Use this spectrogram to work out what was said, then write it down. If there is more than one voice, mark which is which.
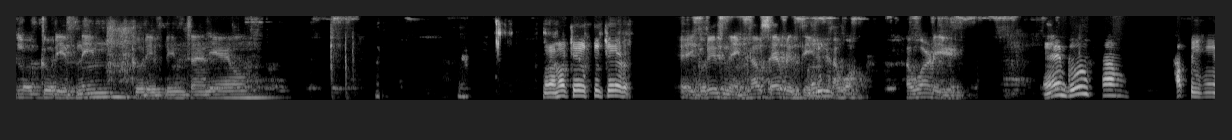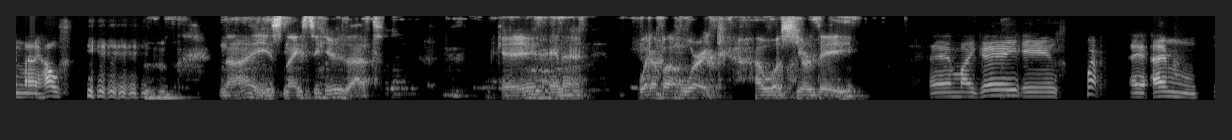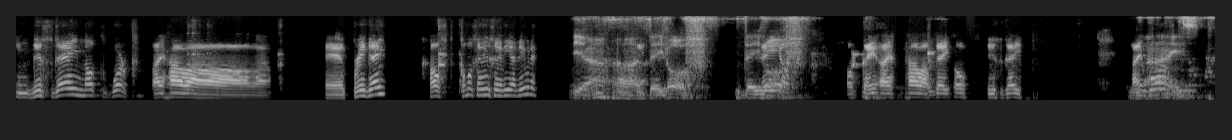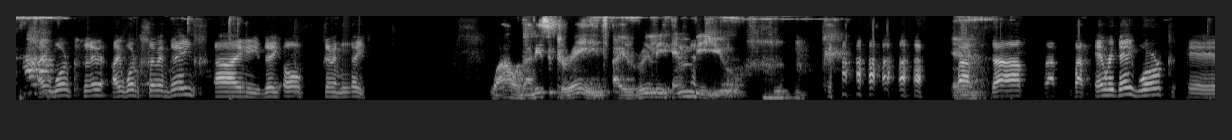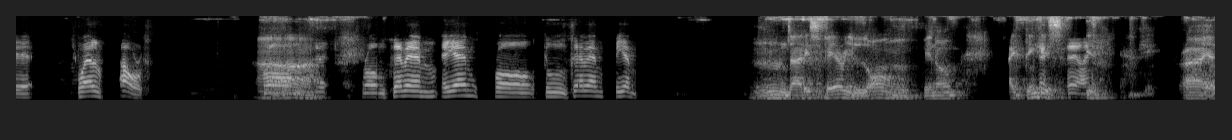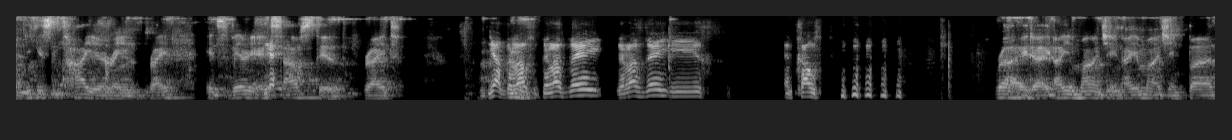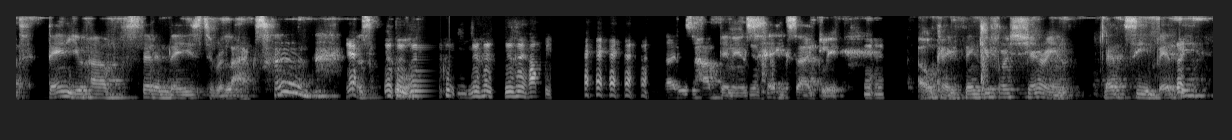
Speaker 1: Hello, good evening. Good evening, Daniel.
Speaker 2: Buenas noches, teacher.
Speaker 1: Hey, good evening. How's everything? How, how are you?
Speaker 2: I'm good. I'm happy in my house.
Speaker 1: nice, nice to hear that. Okay, and uh, what about work? How was your day?
Speaker 2: and my day is, well, uh, I'm in this day not work. I have a, a free day. How, ¿Cómo se dice día libre?
Speaker 1: Yeah, uh, day off. Day,
Speaker 2: Day
Speaker 1: off.
Speaker 2: Okay, I have a day off this day. I work- I work seven, I work seven days. I day off seven days.
Speaker 1: Wow, that is great. I really envy you. Yeah.
Speaker 2: But that, but, but every day work uh, 12 hours from,
Speaker 1: Ah,
Speaker 2: se- from 7 a.m. from to 7 p.m.
Speaker 1: mm, that is very long, you know. I think it's,
Speaker 2: Yeah,
Speaker 1: it's- right. I think it's tiring, right? It's very exhausted, right?
Speaker 2: Yeah, the
Speaker 1: Mm.
Speaker 2: last the last day the last day is exhaust.
Speaker 1: Right, I, I imagine, I imagine, but then you have seven days to relax.
Speaker 2: This
Speaker 1: cool.
Speaker 2: is this is this is happy.
Speaker 1: That is happiness,
Speaker 2: Yes.
Speaker 1: exactly.
Speaker 2: Mhm.
Speaker 1: Okay, thank you for sharing. Let's see, Betty.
